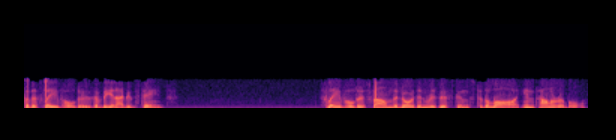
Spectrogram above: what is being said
for the slaveholders of the United States slaveholders found the Northern resistance to the law intolerable,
